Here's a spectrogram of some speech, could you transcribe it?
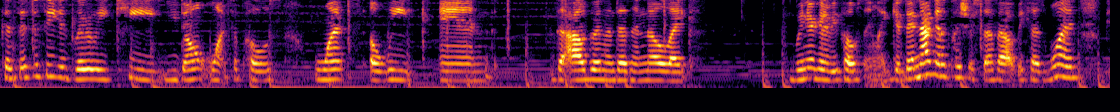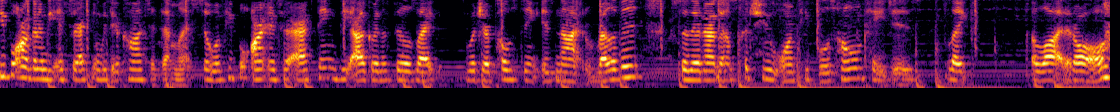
Consistency is literally key. You don't want to post once a week and the algorithm doesn't know like when you're going to be posting. Like they're not going to push your stuff out because one people aren't going to be interacting with your content that much. So when people aren't interacting the algorithm feels like what you're posting is not relevant. So they're not going to put you on people's home pages. Like a lot at all.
